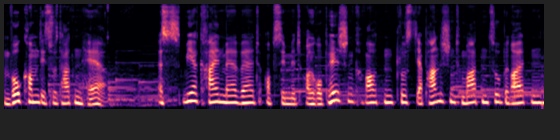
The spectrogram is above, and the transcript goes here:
und wo kommen die Zutaten her. Es ist mir kein Mehrwert, ob sie mit europäischen Karotten plus japanischen Tomaten zubereiten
